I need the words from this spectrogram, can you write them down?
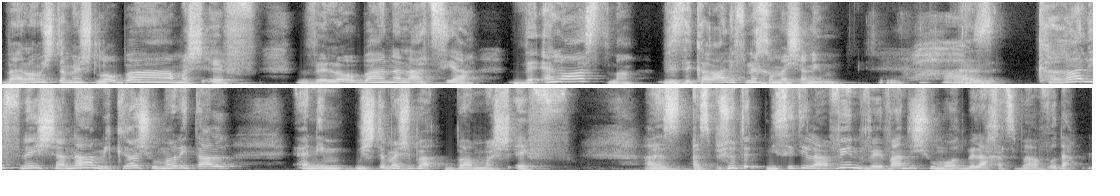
ואני לא משתמש לא במשאף ולא באנלציה ואין לו אסתמה וזה קרה לפני חמש שנים. וואו. אז קרה לפני שנה מקרה שהוא אומר לי טל אני משתמש במשאף. אז, אז פשוט ניסיתי להבין והבנתי שהוא מאוד בלחץ בעבודה. Mm.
